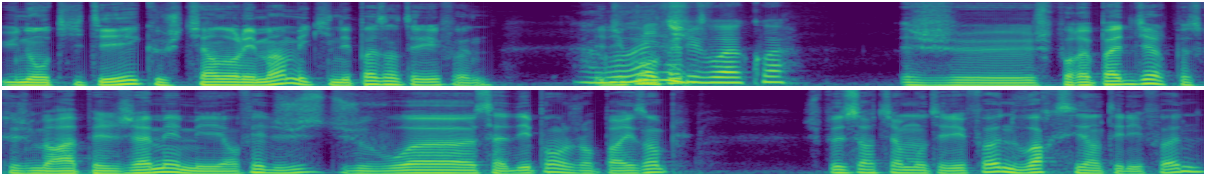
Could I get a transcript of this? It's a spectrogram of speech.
une entité que je tiens dans les mains, mais qui n'est pas un téléphone. Ah et du coup, en fait- Tu vois quoi? Je, je pourrais pas te dire parce que je me rappelle jamais, mais en fait, juste, je vois, ça dépend. Genre, par exemple, je peux sortir mon téléphone, voir que c'est un téléphone,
